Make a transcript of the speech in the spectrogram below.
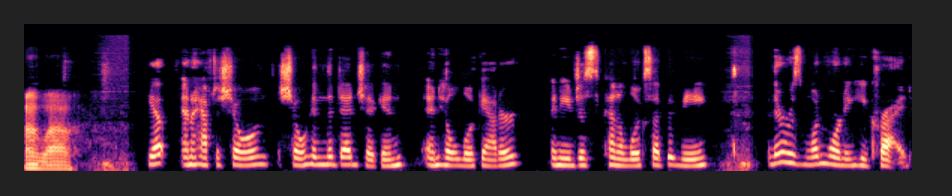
Oh wow! Yep, and I have to show him show him the dead chicken, and he'll look at her, and he just kind of looks up at me. And there was one morning he cried.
